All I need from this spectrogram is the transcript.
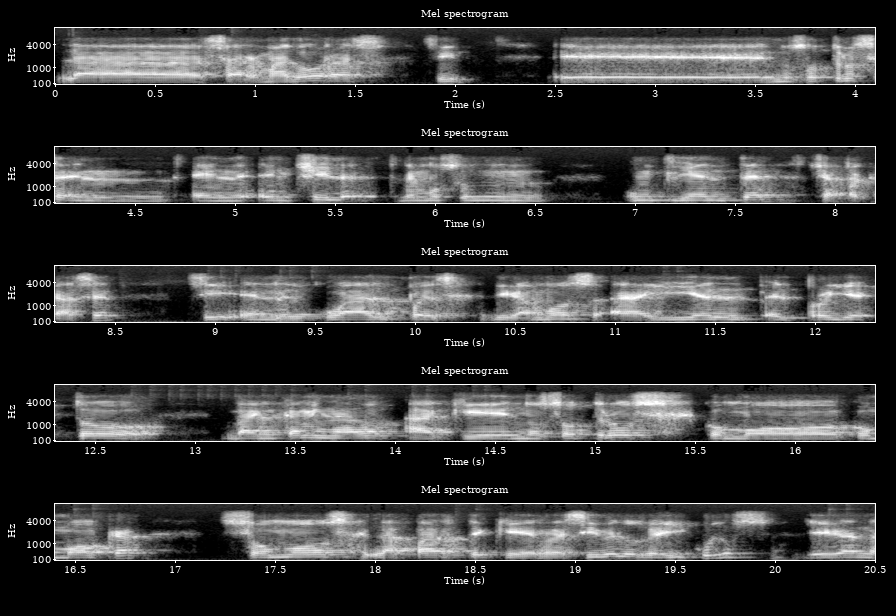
las armadoras, ¿sí? Eh, nosotros en, en, en, Chile tenemos un, un cliente, Chapacase, ¿sí? En el cual, pues, digamos, ahí el, el proyecto va encaminado a que nosotros como, como OCA, somos la parte que recibe los vehículos, llegan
